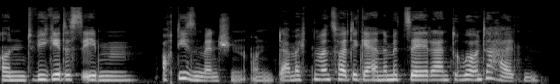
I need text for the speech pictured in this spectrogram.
Und wie geht es eben auch diesen Menschen. Und da möchten wir uns heute gerne mit Seyran drüber unterhalten.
